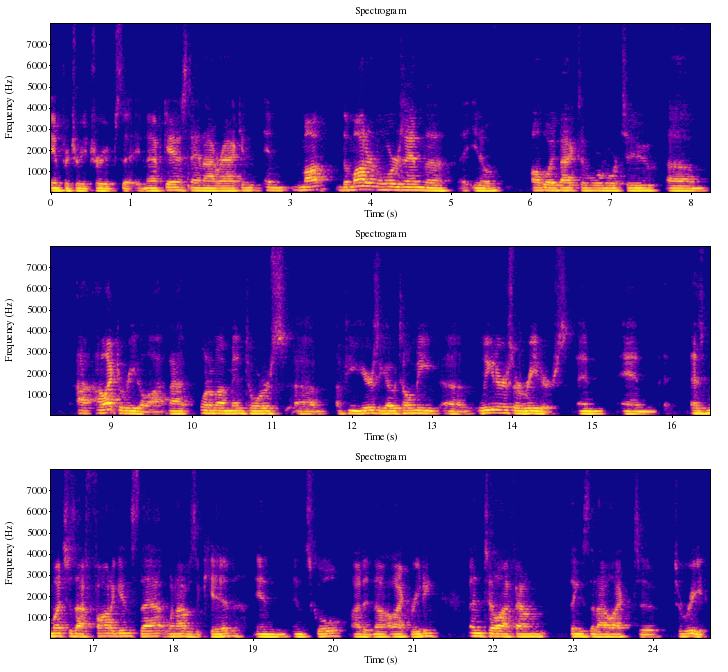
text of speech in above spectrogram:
infantry troops in Afghanistan, Iraq, and and the, mo- the modern wars and the you know all the way back to World War II. Um, I, I, like to read a lot. I, one of my mentors uh, a few years ago told me uh, leaders are readers, and and as much as I fought against that when I was a kid in in school, I did not like reading until I found things that I like to to read.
